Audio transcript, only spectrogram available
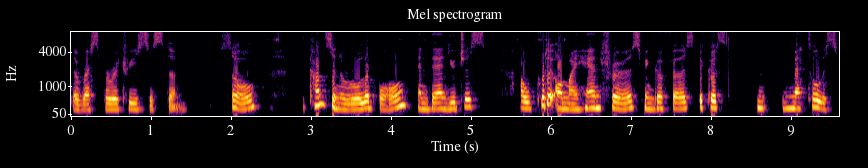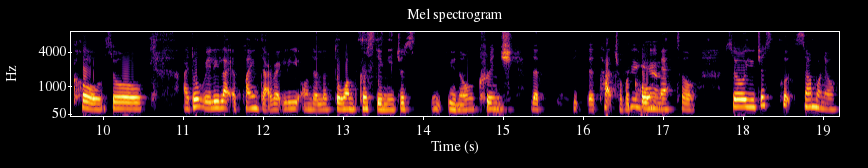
the respiratory system. So it comes in a roller ball, and then you just I will put it on my hand first, finger first, because m- metal is cold. So I don't really like applying directly on the little one because they may just you know cringe the the touch of a cold Yeah. metal. So you just put some on your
